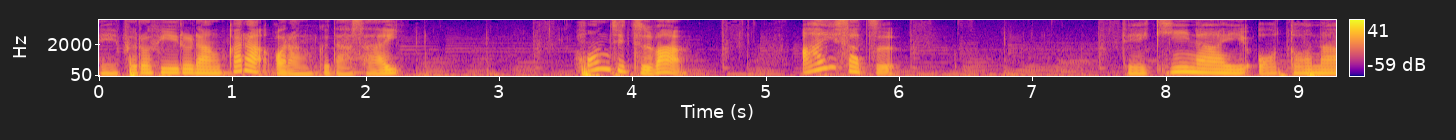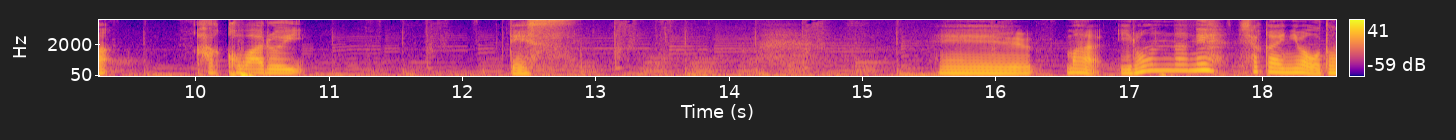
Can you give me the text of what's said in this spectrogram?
えープロフィール欄からご覧ください。本日は挨拶できない大人かっこ悪いです。えー、まあいろんなね社会には大人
